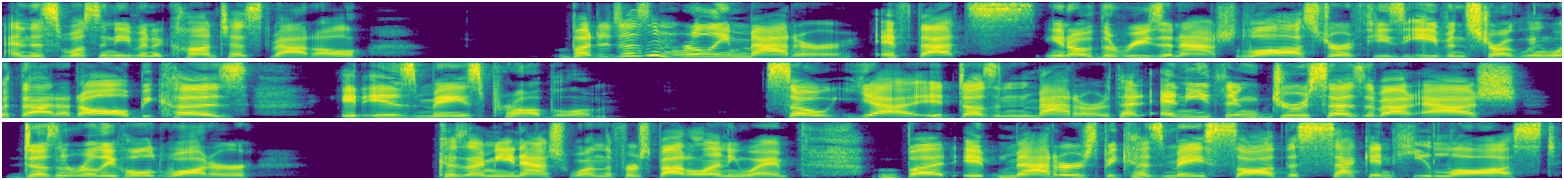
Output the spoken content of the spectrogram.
and this wasn't even a contest battle. But it doesn't really matter if that's, you know, the reason Ash lost or if he's even struggling with that at all, because it is May's problem. So, yeah, it doesn't matter that anything Drew says about Ash doesn't really hold water. Because, I mean, Ash won the first battle anyway. But it matters because May saw the second he lost,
